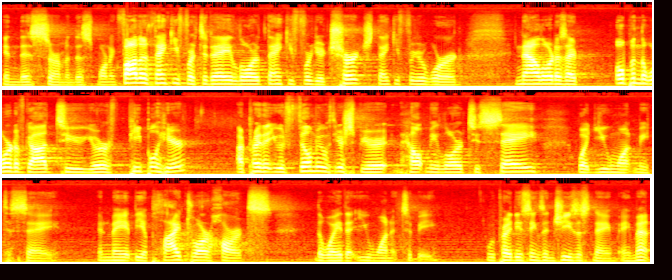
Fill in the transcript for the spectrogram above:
in this sermon this morning. Father, thank you for today. Lord, thank you for your church. Thank you for your word. Now, Lord, as I open the word of God to your people here, I pray that you would fill me with your spirit and help me, Lord, to say what you want me to say. And may it be applied to our hearts the way that you want it to be. We pray these things in Jesus' name. Amen.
